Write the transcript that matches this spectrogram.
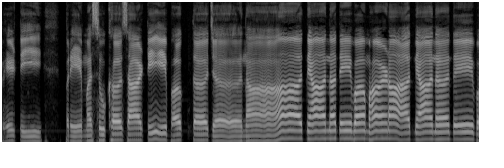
भेटी प्रेम सुखसाठी भक्त जना ज्ञानदेव म्हणा ज्ञानदेव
